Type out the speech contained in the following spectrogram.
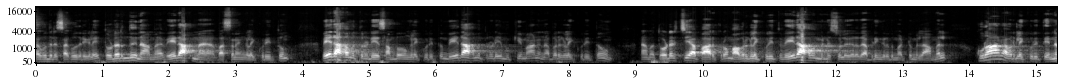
சகோதர சகோதரிகளை தொடர்ந்து நாம வேதாகம வசனங்களை குறித்தும் வேதாகமத்தினுடைய சம்பவங்களை குறித்தும் வேதாகமத்தினுடைய முக்கியமான நபர்களை குறித்தும் நாம தொடர்ச்சியா பார்க்கிறோம். அவர்களை குறித்து வேதாகமம் என்ன சொல்லுகிறது அப்படிங்கிறது மட்டும் இல்லாமல் குரான் அவர்களை குறித்து என்ன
